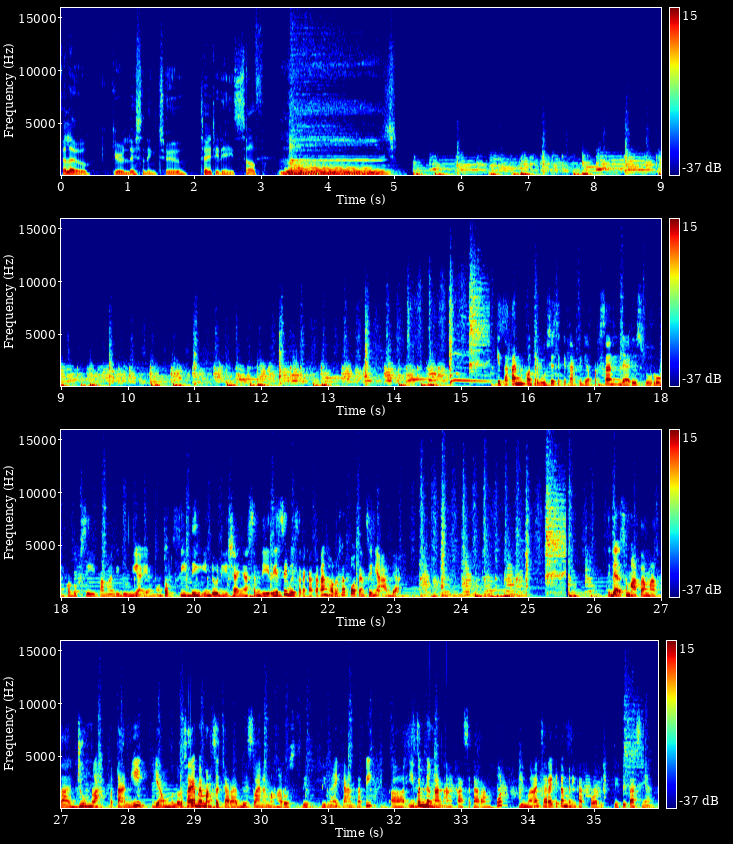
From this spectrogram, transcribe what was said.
Hello, you're listening to 30 Days of Lunch. kita kan kontribusi sekitar 3% dari seluruh produksi pangan di dunia ya. Untuk feeding Indonesia-nya sendiri sih bisa dikatakan harusnya potensinya ada. Tidak semata-mata jumlah petani yang menurut saya memang secara baseline memang harus di- dinaikkan, tapi uh, even dengan angka sekarang pun gimana cara kita meningkat produktivitasnya.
